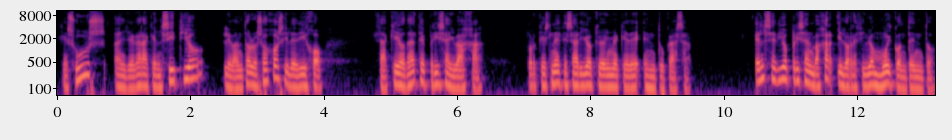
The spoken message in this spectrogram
Jesús, al llegar a aquel sitio, levantó los ojos y le dijo, Zaqueo, date prisa y baja, porque es necesario que hoy me quede en tu casa. Él se dio prisa en bajar y lo recibió muy contento.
